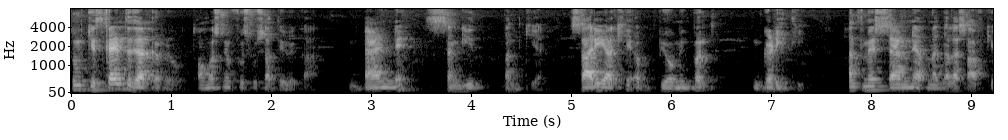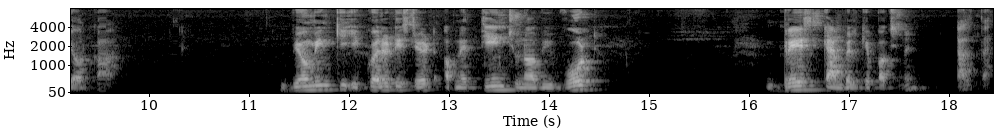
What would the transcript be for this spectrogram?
तुम किसका इंतज़ार कर रहे हो? थॉमस ने फुसफुसाते हुए कहा। बैंड ने संगीत बंद किया। सारी आँखें अब ब्योमिंग पर गड़ी थी। अंत में सैम ने अपना गला साफ़ किया और कहा, ब्योमिंग की इक्वलिटी स्टेट अपने तीन चुनावी वोट ग्रेस कैम्बेल के पक्ष में डालता है।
